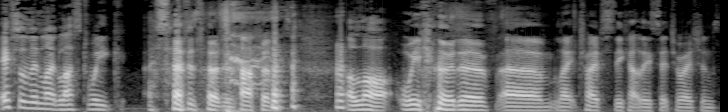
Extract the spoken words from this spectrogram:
if something like last week a episode has happened a lot, we could have um, like tried to seek out these situations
